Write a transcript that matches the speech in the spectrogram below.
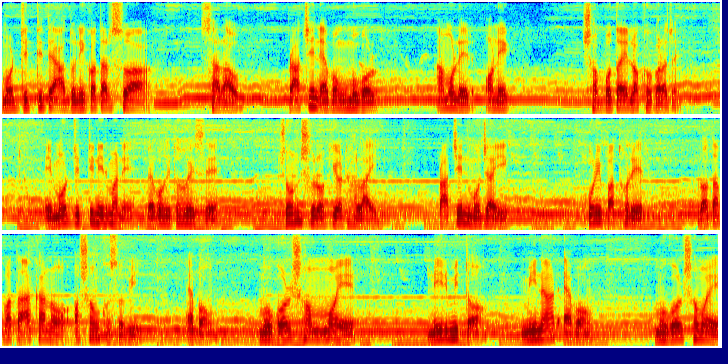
মসজিদটিতে আধুনিকতার ছোঁয়া ছাড়াও প্রাচীন এবং মুঘল আমলের অনেক সভ্যতায় লক্ষ্য করা যায়। এই মসজিদটি নির্মাণে ব্যবহৃত হয়েছে চুন সুরকীয় ঢালাই, প্রাচীন মোজাইক, কুড়ি পাথরের লতাপাতা আঁকানো অসংখ্য ছবি এবং মুঘল সময়ের নির্মিত মিনার এবং মুঘল সময়ে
